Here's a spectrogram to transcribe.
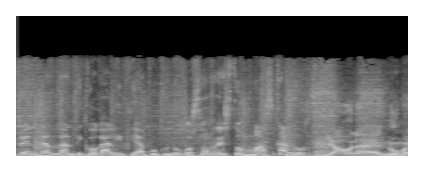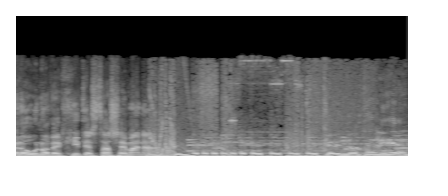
Frente Atlántico Galicia, poco nuboso, resto más calor. Y ahora el número uno de hit esta semana. que no te líen.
